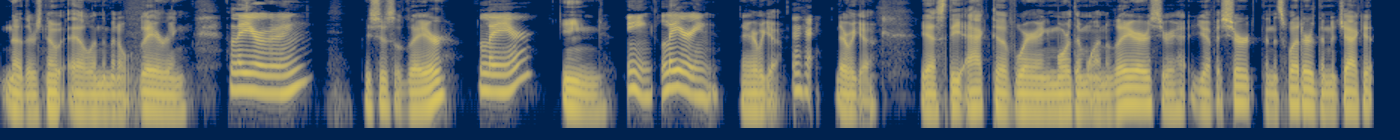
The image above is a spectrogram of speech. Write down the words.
No, there's no L in the middle. Layering. Layering. It's just a layer. Layer. Ing. In. Layering. There we go. Okay. There we go. Yes, the act of wearing more than one layer. So you you have a shirt, then a sweater, then a jacket.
